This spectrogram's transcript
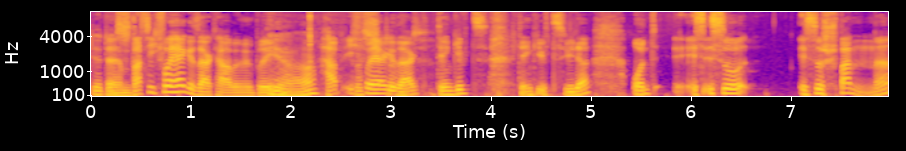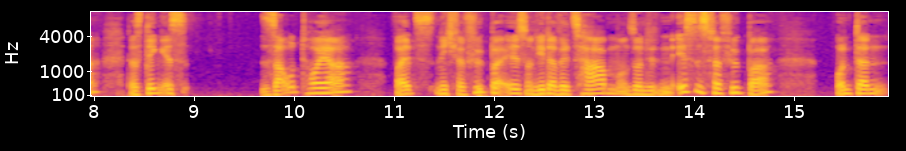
der, ähm, was ich vorher gesagt habe im Übrigen, ja, habe ich vorher stimmt. gesagt, den gibt's, den gibt's wieder. Und es ist so, ist so spannend, ne? Das Ding ist sauteuer, weil es nicht verfügbar ist und jeder will es haben und so. Und dann ist es verfügbar und dann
